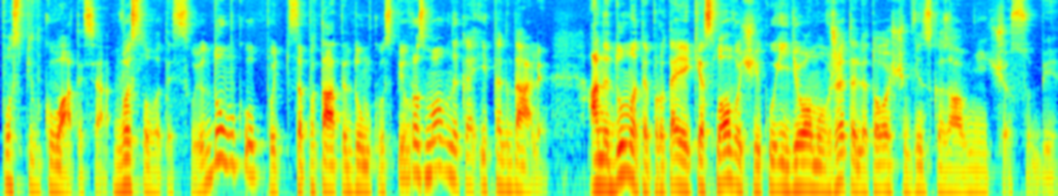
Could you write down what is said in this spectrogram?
поспілкуватися, висловити свою думку, запитати думку співрозмовника і так далі. А не думати про те, яке слово чи яку ідіому вжити для того, щоб він сказав нічого собі.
